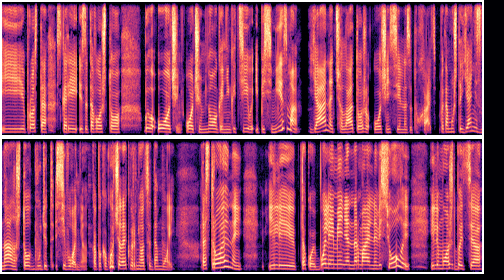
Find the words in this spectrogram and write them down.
и просто скорее из-за того, что было очень-очень много негатива и пессимизма, я начала тоже очень сильно затухать, потому что я не знала, что будет сегодня, как бы какой человек вернется домой расстроенный или такой более-менее нормально веселый, или, может быть, э,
